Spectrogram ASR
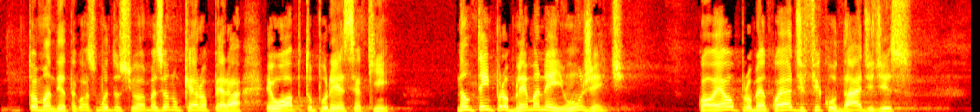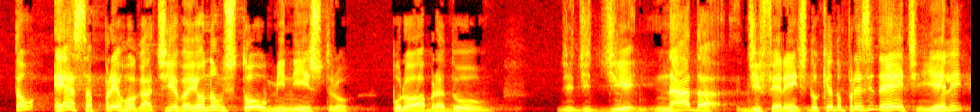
doutor Mandetta, gosto muito do senhor, mas eu não quero operar, eu opto por esse aqui. Não tem problema nenhum, gente. Qual é o problema? Qual é a dificuldade disso? Então, essa prerrogativa, eu não estou ministro por obra do, de, de, de nada diferente do que do presidente. E ele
